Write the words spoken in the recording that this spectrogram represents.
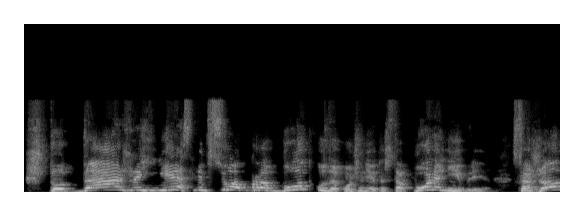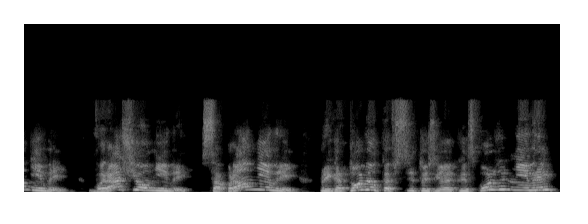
что даже если всю обработку закончил то есть поле не еврея, сажал не еврей, выращивал не еврей, собрал не еврей, приготовил ко все, то есть к использованию не еврей,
